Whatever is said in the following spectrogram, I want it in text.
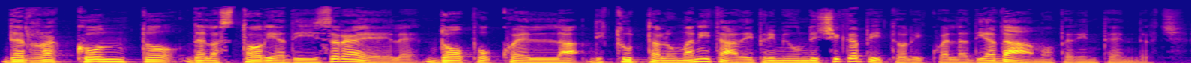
del racconto della storia di Israele, dopo quella di tutta l'umanità, dei primi undici capitoli, quella di Adamo per intenderci.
